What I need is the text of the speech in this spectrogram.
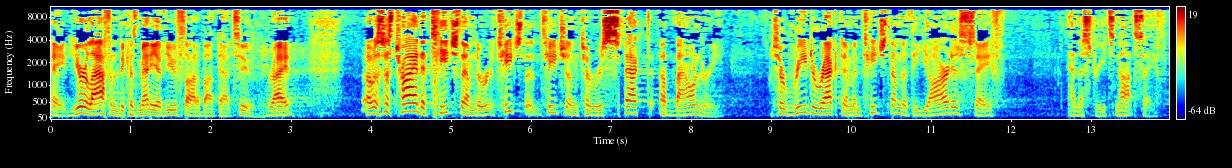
Hey, you're laughing because many of you thought about that too, right? I was just trying to teach them to teach, the, teach them to respect a boundary, to redirect them and teach them that the yard is safe and the street's not safe.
